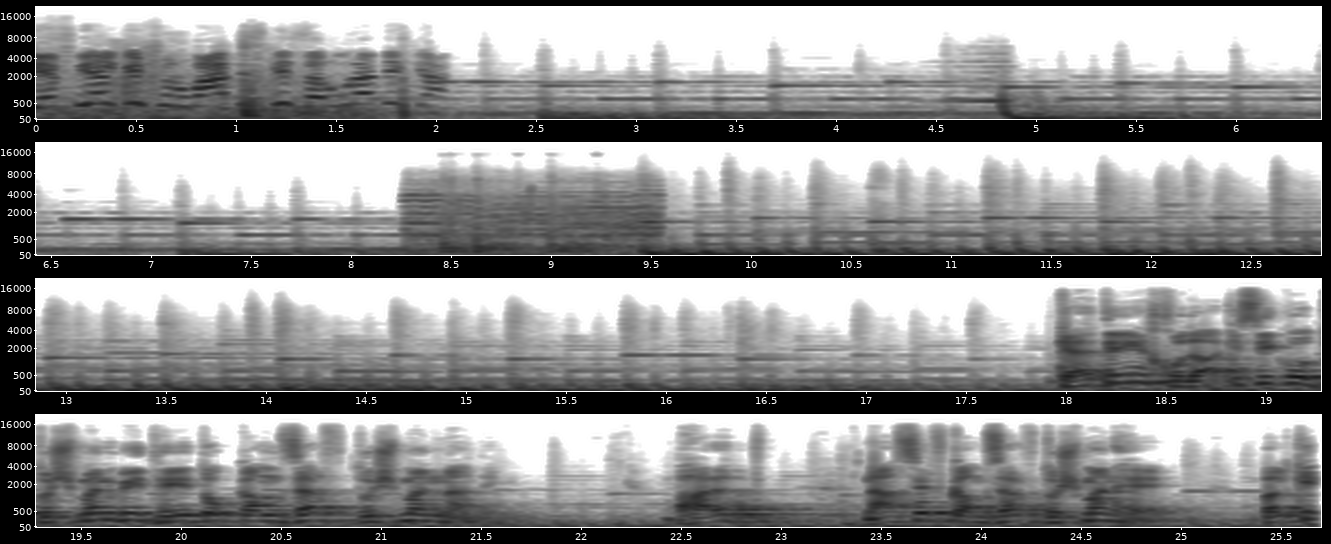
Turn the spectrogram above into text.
केपीएल की शुरुआत इसकी ज़रूरत ही क्या कहते हैं, खुदा किसी को दुश्मन भी दे तो कमजर्फ दुश्मन ना दे। भारत ना सिर्फ़ कमजर्फ दुश्मन है बल्कि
